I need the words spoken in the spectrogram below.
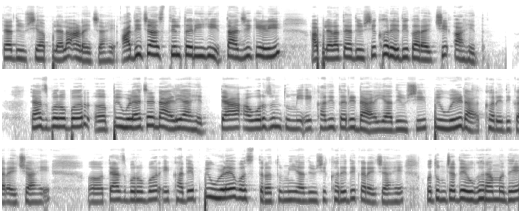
त्या दिवशी आपल्याला आणायची आहे. आधीच्या असतील तरीही ताजी केळी आपल्याला त्या दिवशी खरेदी करायची आहेत. त्याचबरोबर पिवळ्याच्या डाळी आहेत. त्या आवर्जून तुम्ही एखादी तरी डाळ या दिवशी पिवळी डाळ खरेदी करायची आहे. त्याचबरोबर एखादे पिवळे वस्त्र तुम्ही या दिवशी खरेदी करायचे आहे. मग तुमच्या देवघरामध्ये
